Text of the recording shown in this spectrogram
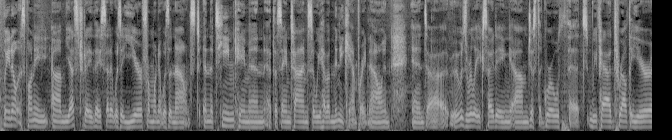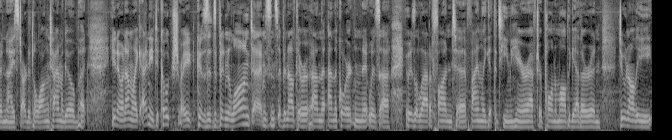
Well, you know, it was funny. Um, yesterday, they said it was a year from when it was announced, and the team came in at the same time. So we have a mini camp right now, and and uh, it was really exciting. Um, just the growth that we've had throughout the year. And I started a long time ago, but you know, and I'm like, I need to coach, right? Because it's been a long time since I've been out there on the on the court, and it was uh, it was a lot of fun to finally get the team here after pulling them all together and doing all the,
